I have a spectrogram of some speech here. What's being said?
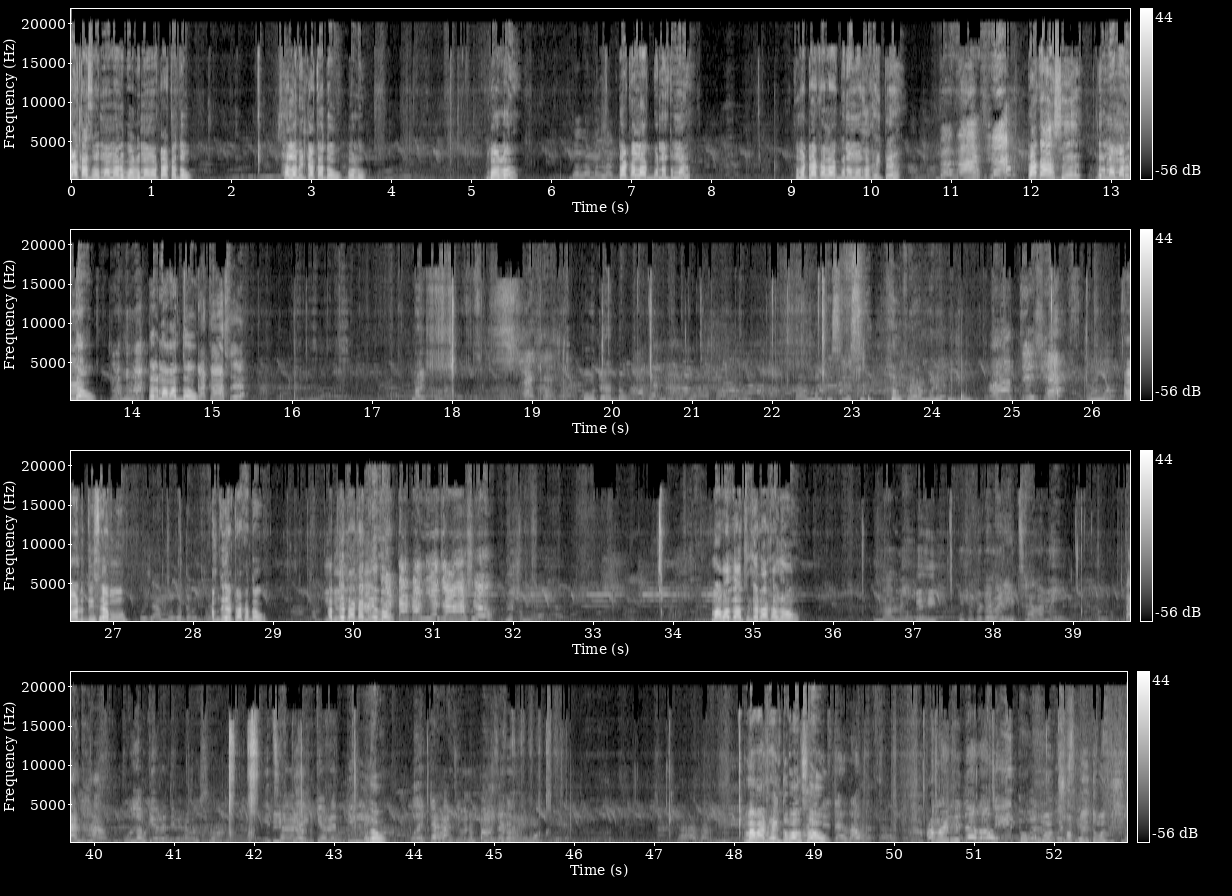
টাকা দাও মামার বলো মামা টাকা দাও। সালামি টাকা দাও বলো। বলো। টাকা লাগবো না তোমার? তোমার টাকা লাগবে না মজা খাইতে? টাকা আছে তাহলে মামার দাও। তাহলে মামার দাও। নাই তো নাই কোটে দাও আমার দিছে আম্মু। আব্দুল টাকা দাও। আব্দুল টাকা নিয়ে দাও। মামা যা থেকে টাকা নাও। দেখি টাকা আছে নি। তানহা বলেও কেউ দিবে না বুঝছ? কেউ দিল দাও। ওইটা হাজি মানে টাকা মামা। মামা থ্যাংক ইউ বলছো? আমার দিতে দাও। তোমার সবটাই তোমার দিছি।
